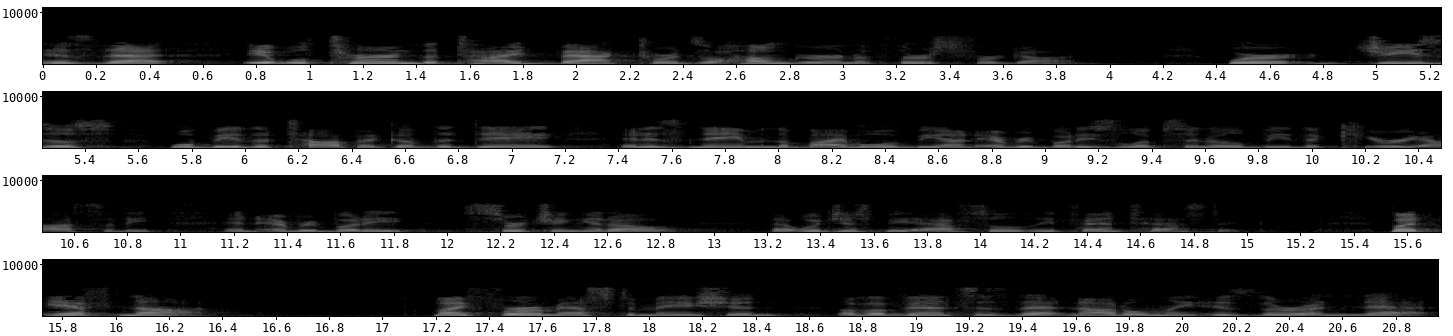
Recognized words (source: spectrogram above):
is that it will turn the tide back towards a hunger and a thirst for God. Where Jesus will be the topic of the day, and his name in the Bible will be on everybody's lips, and it will be the curiosity and everybody searching it out. That would just be absolutely fantastic. But if not, my firm estimation of events is that not only is there a net,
